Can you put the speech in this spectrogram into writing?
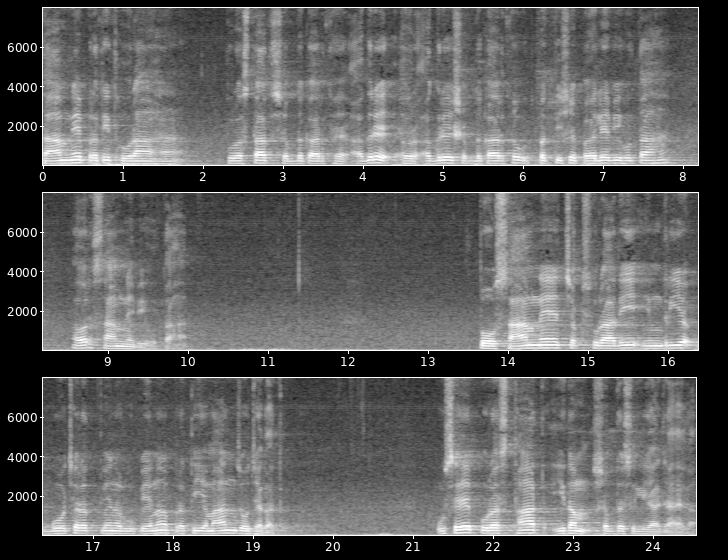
सामने प्रतीत हो रहा है। पुरस्तात शब्द का अर्थ है अग्रे और अग्रे शब्द का अर्थ उत्पत्ति से पहले भी होता है और सामने भी होता है। तो सामने चक्षुरादि इंद्रिय गोचरत्वेन रूपेण प्रतीयमान जो जगत, उसे पुरस्थात इदम शब्द से लिया जाएगा।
